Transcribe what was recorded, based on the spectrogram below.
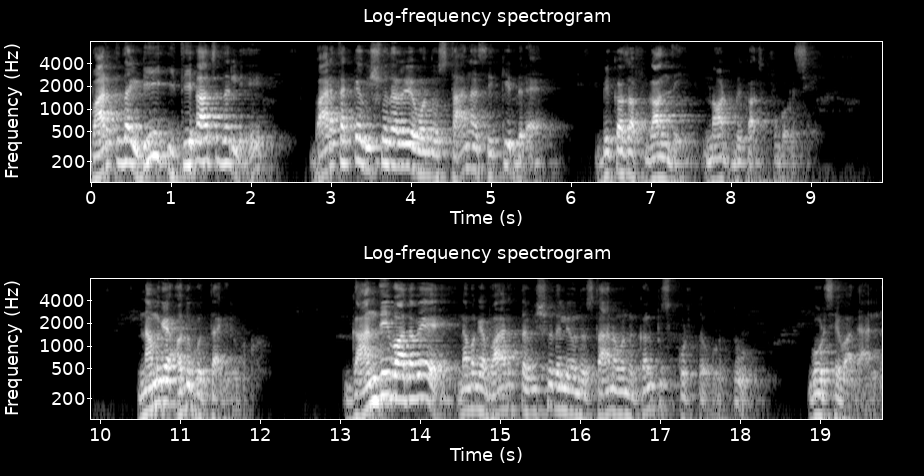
ಭಾರತದ ಇಡೀ ಇತಿಹಾಸದಲ್ಲಿ ಭಾರತಕ್ಕೆ ವಿಶ್ವದಲ್ಲಿ ಒಂದು ಸ್ಥಾನ ಸಿಕ್ಕಿದ್ರೆ because of Gandhi not because of Godse ನಮಗೆ ಅದು ಗೊತ್ತಾಗಿರಬೇಕು. ಗಾಂಧಿವಾದವೇ ನಮಗೆ ಭಾರತ ವಿಶ್ವದಲ್ಲಿ ಒಂದು ಸ್ಥಾನವನ್ನು ಕಲ್ಪಿಸಿಕೊಡ್ತಾ ಹೊರತು ಗೋಡ್ಸೆವಾದ ಅಲ್ಲ.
